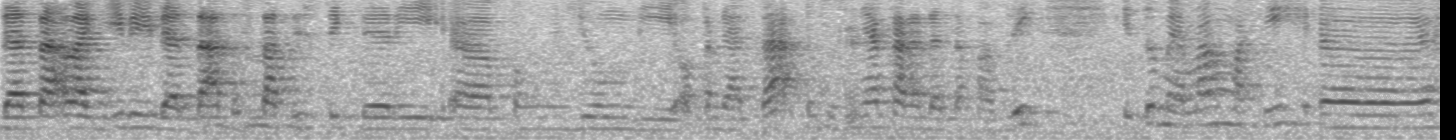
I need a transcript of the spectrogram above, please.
data lagi nih data atau statistik dari eh, pengunjung di open data khususnya karena data publik itu memang masih eh,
